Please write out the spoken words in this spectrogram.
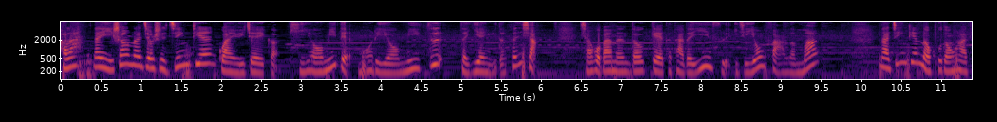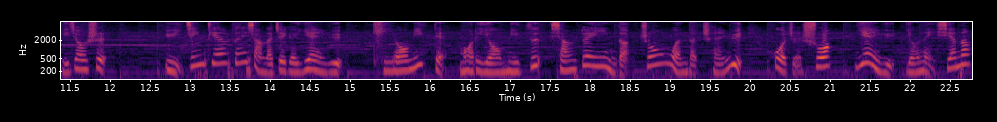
好啦，那以上呢就是今天关于这个 “kiyomi de moriyomi” 的谚语的分享。小伙伴们都 get 它的意思以及用法了吗？那今天的互动话题就是与今天分享的这个谚语 “kiyomi de moriyomi” 相对应的中文的成语或者说谚语有哪些呢？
